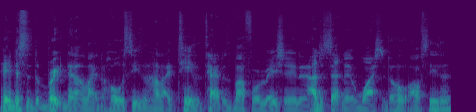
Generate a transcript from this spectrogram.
hey this is the breakdown like the whole season how like teams attacked us by formation and then I just sat there and watched it the whole off season.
